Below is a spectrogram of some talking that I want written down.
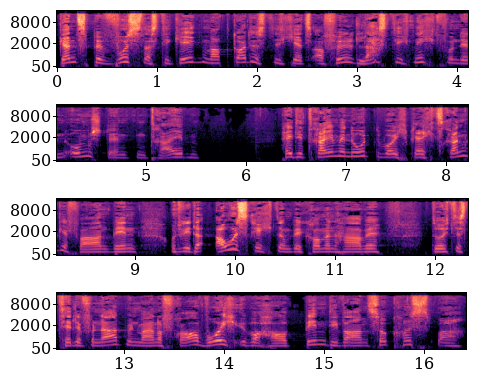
ganz bewusst, dass die Gegenwart Gottes dich jetzt erfüllt. Lass dich nicht von den Umständen treiben. Hey, die drei Minuten, wo ich rechts rangefahren bin und wieder Ausrichtung bekommen habe durch das Telefonat mit meiner Frau, wo ich überhaupt bin, die waren so kostbar.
